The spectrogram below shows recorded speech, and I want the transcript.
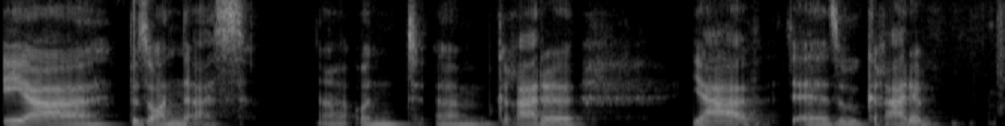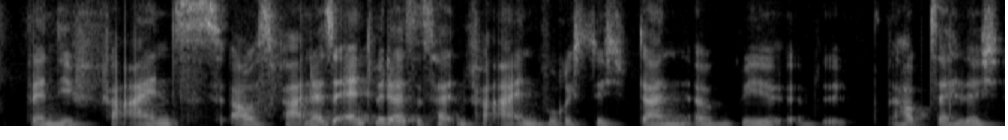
eher besonders. Ja? Und ähm, gerade, ja, also gerade wenn die Vereinsausfahrten, also entweder ist es halt ein Verein, wo richtig dann irgendwie äh, hauptsächlich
